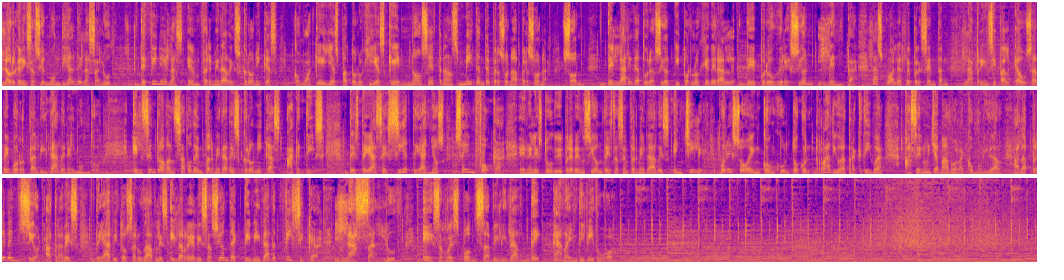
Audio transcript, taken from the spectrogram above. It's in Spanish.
La Organización Mundial de la Salud define las enfermedades crónicas como aquellas patologías que no se transmiten de persona a persona, son de larga duración y por lo general de progresión lenta, las cuales representan la principal causa de mortalidad en el mundo. El Centro Avanzado de Enfermedades Crónicas ACTIS desde hace siete años se enfoca en el estudio y prevención de estas enfermedades en Chile. Por eso, en conjunto con Radio Atractiva, hacen un llamado a la comunidad a la prevención a través de hábitos saludables y la realización de actividad física. La salud es responsabilidad de cada individuo.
